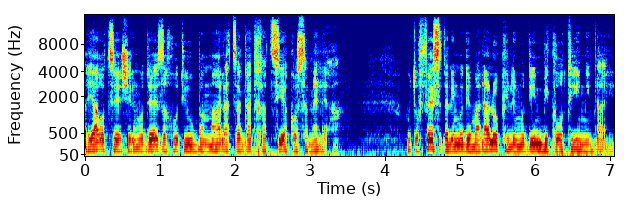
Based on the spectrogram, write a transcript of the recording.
היה רוצה שלימודי האזרחות יהיו במה להצגת חצי הכוס המלאה. הוא תופס את הלימודים הללו כלימודים ביקורתיים מדי.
